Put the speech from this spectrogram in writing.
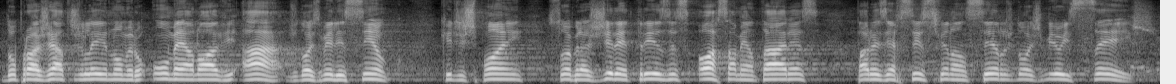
do projeto de lei número 169A de 2005, que dispõe sobre as diretrizes orçamentárias para o exercício financeiro de 2006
